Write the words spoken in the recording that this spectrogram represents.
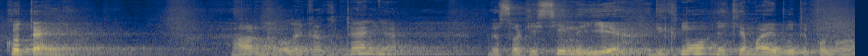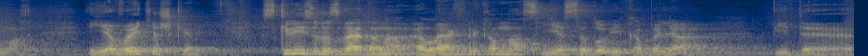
в котельню. Гарна велика котельня, високі стіни, є вікно, яке має бути по нормах, є витяжки. Скрізь розведена електрика в нас, є силові кабеля під е,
